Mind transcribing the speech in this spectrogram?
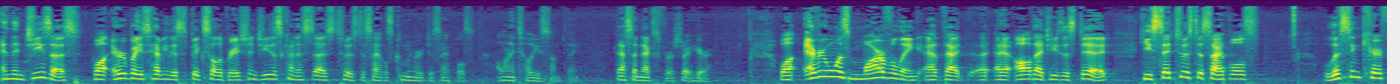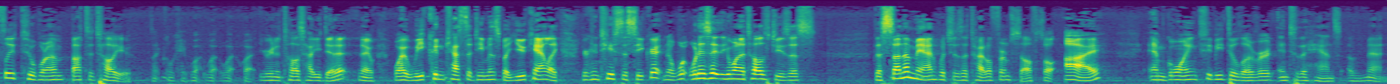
And then Jesus, while everybody's having this big celebration, Jesus kind of says to his disciples, Come here, disciples. I want to tell you something. That's the next verse right here. While everyone was marveling at, that, uh, at all that Jesus did, he said to his disciples, Listen carefully to what I'm about to tell you. Like, okay, what, what, what, what? You're going to tell us how you did it? You know, why we couldn't cast the demons, but you can? Like, you're going to teach the secret? No, what, what is it you want to tell us, Jesus? the Son of Man, which is a title for himself, so I am going to be delivered into the hands of men.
